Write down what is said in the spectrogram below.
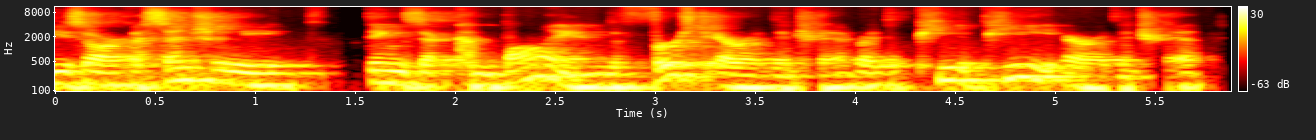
These are essentially things that combine the first era of the internet, right, the P2P era of the internet.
